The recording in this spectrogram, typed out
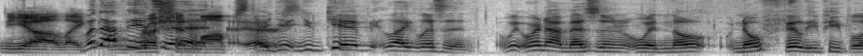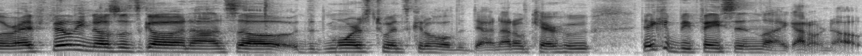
yeah, like But that being Russian said, uh, mobsters. you, you can't be like, listen, we, we're not messing with no no Philly people, all right? Philly knows what's going on, so the Morris twins could hold it down. I don't care who. They could be facing like I don't know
